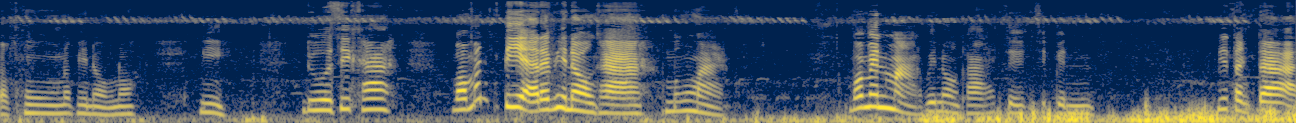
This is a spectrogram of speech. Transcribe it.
บักฮุงนะพี่น้องเนาะนี่ ดูสิค่ะว่ามันเตี้ยได้พี่น้องค่ะมึงหมากว่าแม่นหมากพี่น้องค่ะจะจะเป็นนี่ต่าง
